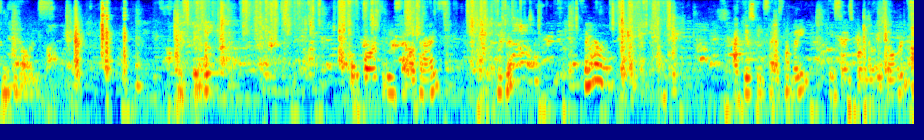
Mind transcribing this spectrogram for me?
5 dólares. Espelhinho, com porta pincel atrás, Legal. Aqui os pincéis também, pincéis por 2 dólares.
